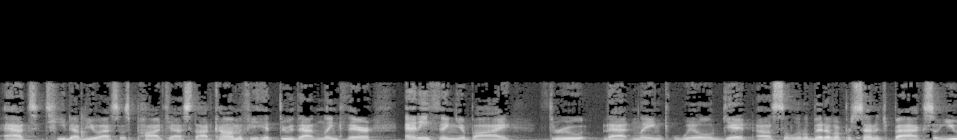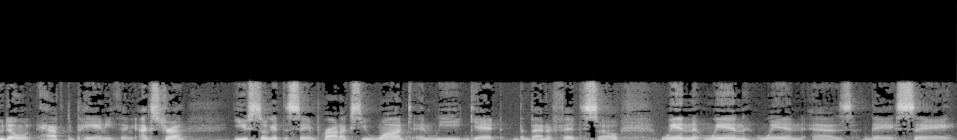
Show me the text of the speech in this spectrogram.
at twsspodcast.com. If you hit through that link there, anything you buy through that link will get us a little bit of a percentage back. So you don't have to pay anything extra. You still get the same products you want, and we get the benefit. So, win, win, win, as they say.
